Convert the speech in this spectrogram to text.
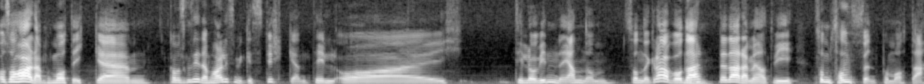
Og så har de på en måte ikke Hva man skal si, de har liksom ikke styrken til å til å vinne gjennom sånne krav. Og der, det er der jeg mener at vi som samfunn på en måte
